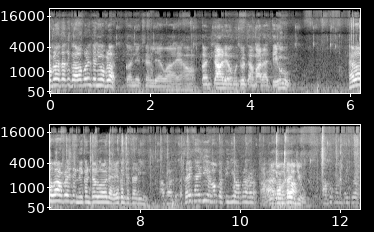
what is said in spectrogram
અપલાતા તું ગાળો પડે તો નહીં અપલા કનેક્શન લેવા આયા હા. કંટાળ્યો હું તો તમારા તે હું. હેલો હવે આપણે તો નહીં કંટાળો આવે ડાયરેક્ટ જ જતા રહીએ. આપણા સહી થઈ ગઈ હવે પતી ગયો આપણા હેલો આપણું કામ થઈ ગયું. આપણું કામ થઈ ગયું.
